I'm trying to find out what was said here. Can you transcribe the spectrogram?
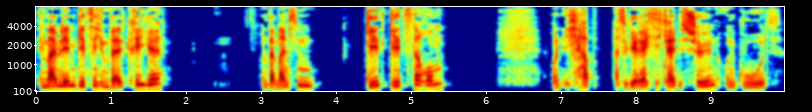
In meinem Leben geht's nicht um Weltkriege. Und bei manchen geht geht's darum. Und ich habe also Gerechtigkeit ist schön und gut,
